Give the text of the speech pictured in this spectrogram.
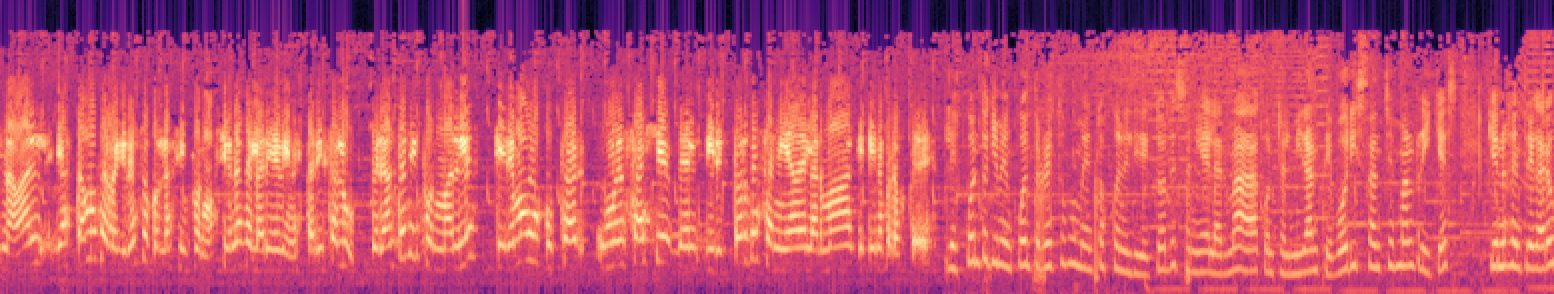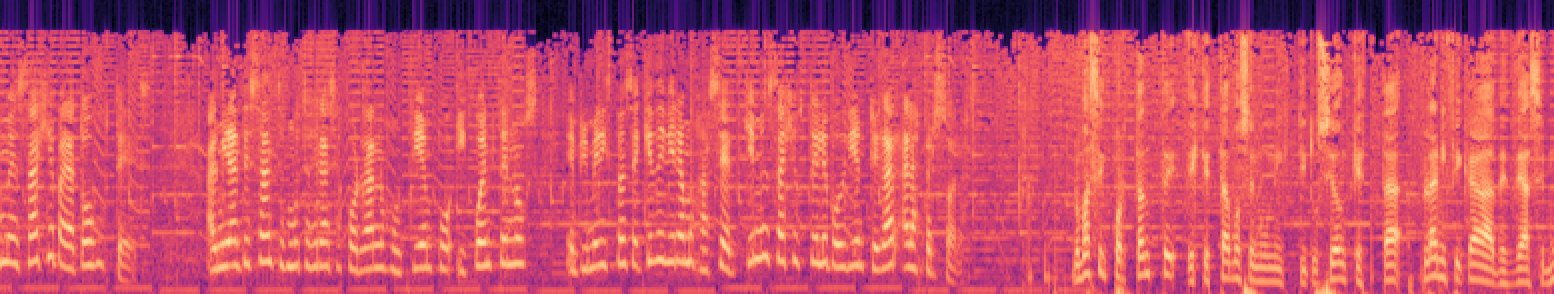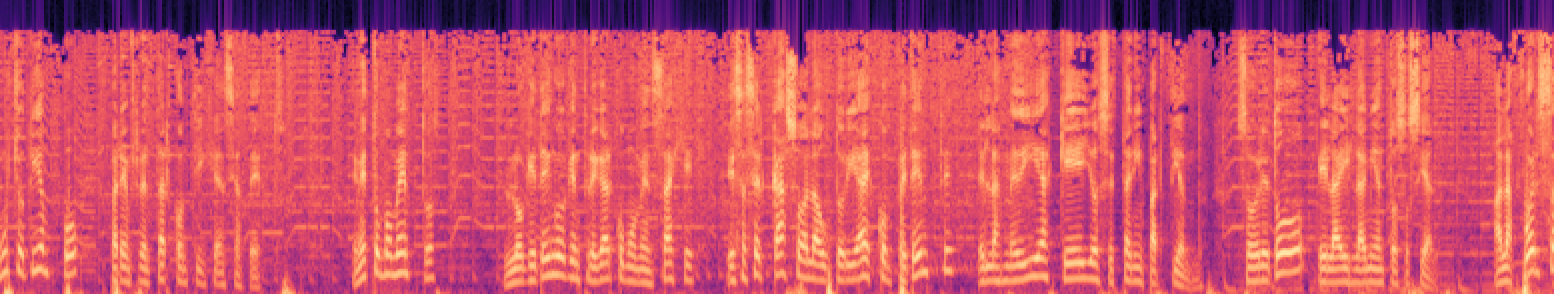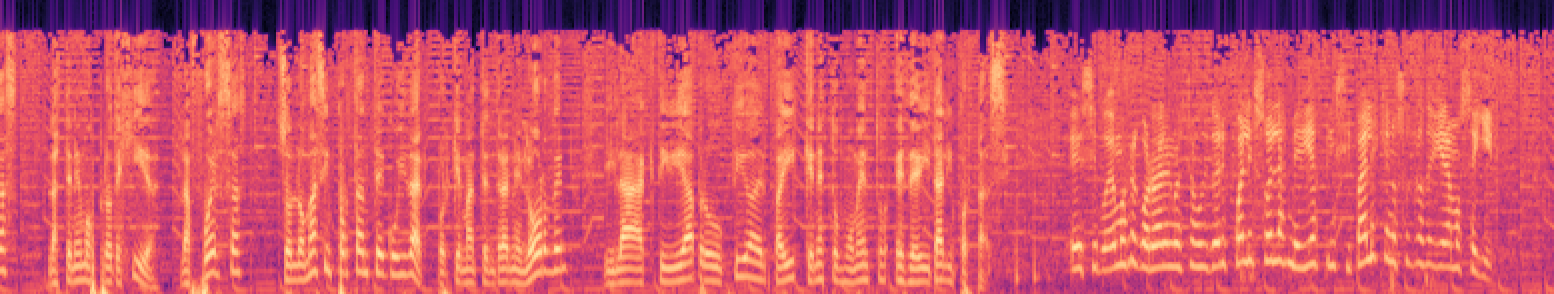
Naval, ya estamos de regreso con las informaciones del área de bienestar y salud. Pero antes de informarles, queremos escuchar un mensaje del director de Sanidad de la Armada que tiene para ustedes. Les cuento que me encuentro en estos momentos con el director de Sanidad de la Armada, contraalmirante Boris Sánchez Manríquez, quien nos entregará un mensaje para todos ustedes. Almirante Sánchez, muchas gracias por darnos un tiempo y cuéntenos en primera instancia qué debiéramos hacer, qué mensaje usted le podría entregar a las personas. Lo más importante es que estamos en una institución que está planificada desde hace mucho tiempo para enfrentar contingencias de estos. En estos momentos, lo que tengo que entregar como mensaje es hacer caso a las autoridades competentes en las medidas que ellos están impartiendo, sobre todo el aislamiento social. A las fuerzas las tenemos protegidas, las fuerzas son lo más importante de cuidar porque mantendrán el orden y la actividad productiva del país que en estos momentos es de vital importancia. Eh, si podemos recordar a nuestros auditores cuáles son las medidas principales que nosotros debiéramos seguir.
